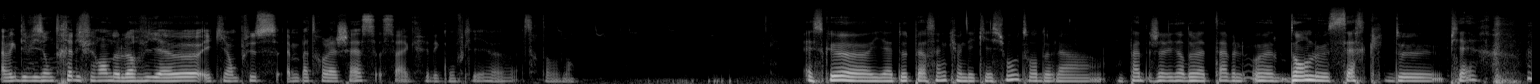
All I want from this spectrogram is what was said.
avec des visions très différentes de leur vie à eux et qui en plus aiment pas trop la chasse, ça a créé des conflits à certains moments. Est-ce qu'il il y a d'autres personnes qui ont des questions autour de la, pas, j'allais dire de la table, euh, dans le cercle de Pierre?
